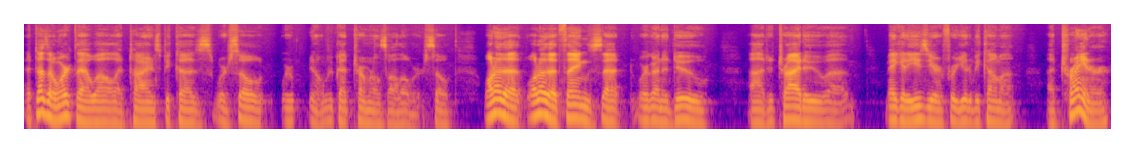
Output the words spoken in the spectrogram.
it doesn't work that well at times because we're so we're you know we've got terminals all over. So one of the one of the things that we're going to do uh, to try to uh, make it easier for you to become a, a trainer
